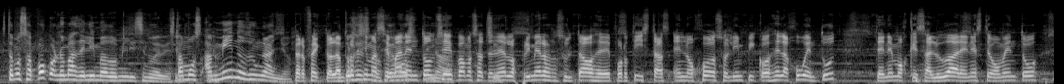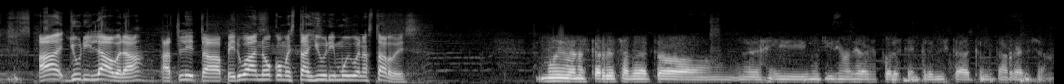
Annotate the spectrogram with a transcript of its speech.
Estamos a poco nomás de Lima 2019. Estamos a menos de un año. Perfecto, la Entonces próxima semana entonces vamos a tener Sí. los primeros resultados de deportistas en los Juegos Olímpicos de la Juventud. Tenemos que saludar en este momento a Yuri Labra, atleta peruano. ¿Cómo estás Yuri? Muy buenas tardes. Muy buenas tardes, Alberto, eh, y muchísimas gracias por esta entrevista que me están realizando.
